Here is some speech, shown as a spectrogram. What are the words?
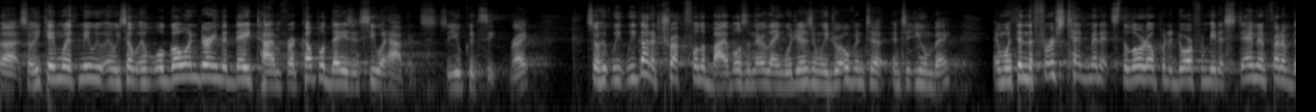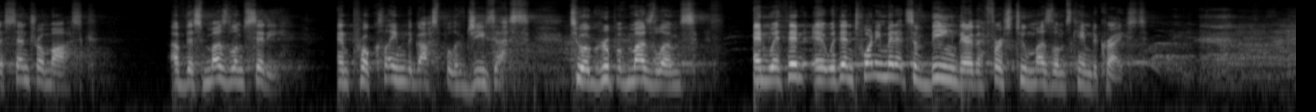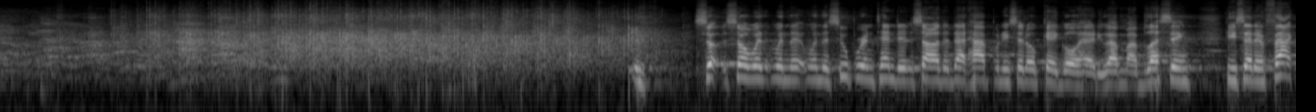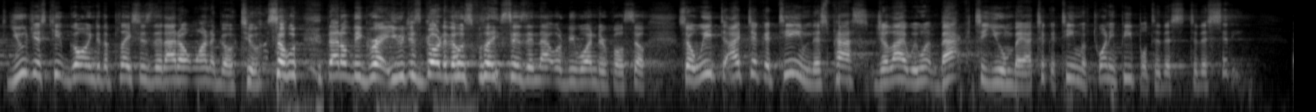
Uh, so he came with me, and we said, We'll go in during the daytime for a couple days and see what happens. So you can see, right? So we, we got a truck full of Bibles in their languages, and we drove into, into Yumbe. And within the first 10 minutes, the Lord opened a door for me to stand in front of the central mosque of this Muslim city and proclaim the gospel of Jesus to a group of Muslims. And within, eh, within 20 minutes of being there, the first two Muslims came to Christ. So, so when, when, the, when the superintendent saw that that happened, he said, Okay, go ahead. You have my blessing. He said, In fact, you just keep going to the places that I don't want to go to. So that'll be great. You just go to those places, and that would be wonderful. So, so we, I took a team this past July. We went back to Yumbe. I took a team of 20 people to this, to this city.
